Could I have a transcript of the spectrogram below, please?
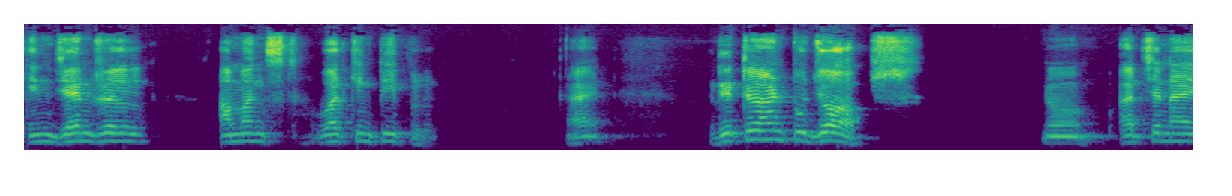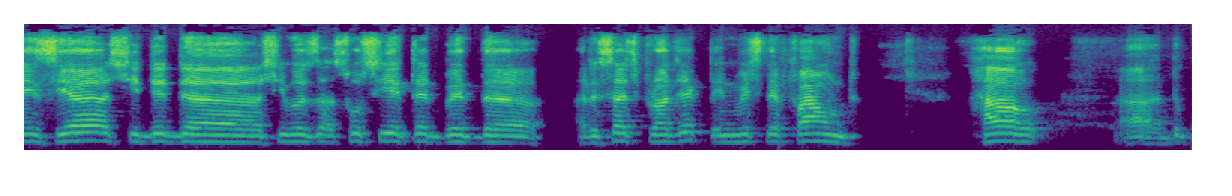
in general amongst working people, right? return to jobs, no, Archana is here. She did. Uh, she was associated with the research project in which they found how uh, the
